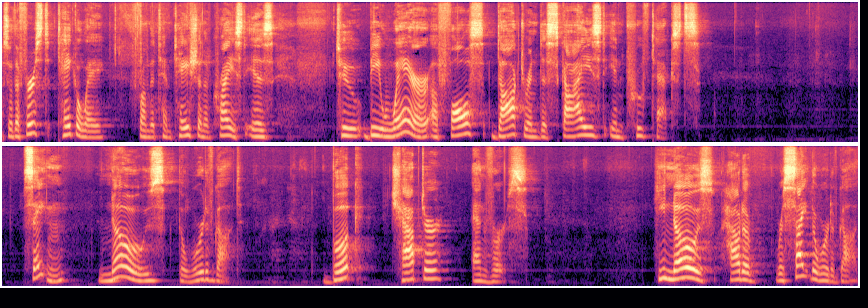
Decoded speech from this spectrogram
So, the first takeaway from the temptation of Christ is to beware of false doctrine disguised in proof texts. Satan knows the Word of God, book chapter and verse. He knows how to recite the Word of God.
